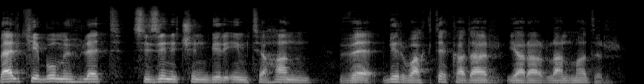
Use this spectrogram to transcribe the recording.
belki bu mühlet sizin için bir imtihan ve bir vakte kadar yararlanmadır.''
